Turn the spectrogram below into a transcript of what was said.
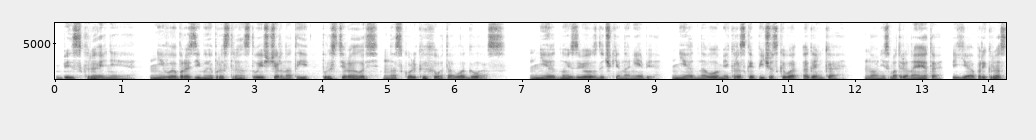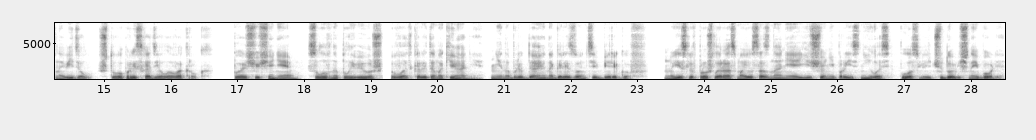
Бескрайнее, невообразимое пространство из черноты простиралось, насколько хватало глаз. Ни одной звездочки на небе, ни одного микроскопического огонька. Но, несмотря на это, я прекрасно видел, что происходило вокруг. По ощущениям, словно плывешь в открытом океане, не наблюдая на горизонте берегов. Но если в прошлый раз мое сознание еще не прояснилось после чудовищной боли,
